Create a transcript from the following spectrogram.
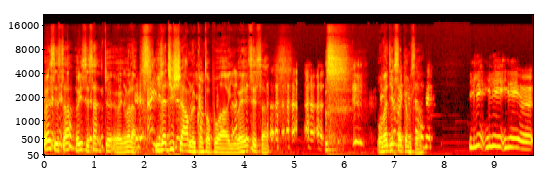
Ouais, c'est ça, oui, c'est ça. Ouais, voilà. Ah, Il a du charme, le charme. contemporain, ouais, c'est ça. On va dire ça comme ça. en fait. Il est, il est, il est. euh,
